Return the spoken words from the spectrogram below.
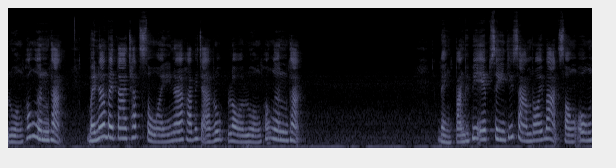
หลวงพ่อเงินค่ะ ใบหน้าใบตาชัดสวยนะคะพี่จ๋ารูปหล่อหลวงพ่อเงินค่ะ แบ่งปันพี่พี่ FC ที่ 300 บาท 2 องค์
